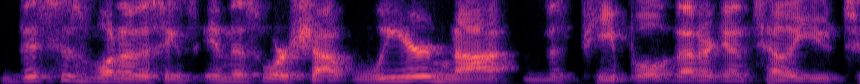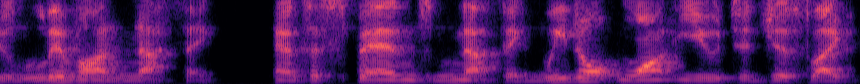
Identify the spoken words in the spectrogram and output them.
this is one of those things in this workshop. We're not the people that are going to tell you to live on nothing and to spend nothing. We don't want you to just like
